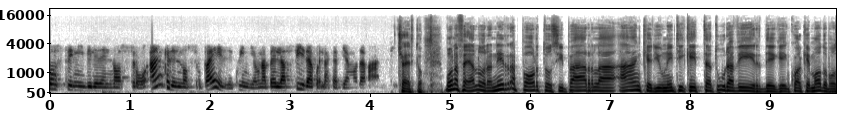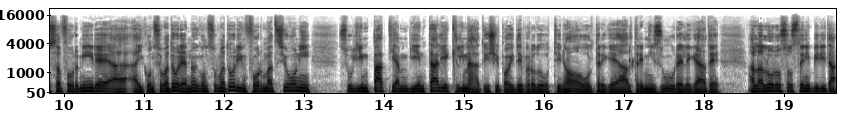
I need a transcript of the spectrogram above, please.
sostenibile del nostro, anche del nostro paese, quindi è una bella sfida quella che abbiamo davanti. Certo, Bonafè, allora nel rapporto si parla anche di un'etichettatura verde che in qualche modo possa fornire a, ai consumatori, a noi consumatori, informazioni sugli impatti ambientali e climatici poi dei prodotti, no? oltre che altre misure legate alla loro sostenibilità.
